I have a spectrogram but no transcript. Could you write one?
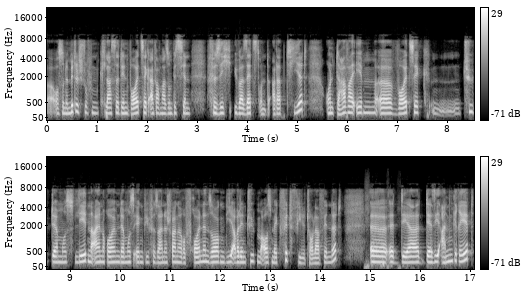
äh, auch so eine Mittelstufenklasse den Wojcek einfach mal so ein bisschen für sich übersetzt und adaptiert. Und da war eben äh, Wojcek ein Typ, der muss Läden einräumen, der muss irgendwie für seine schwangere Freundin sorgen, die aber den Typen aus McFit viel toller findet, äh, der, der sie angräbt.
